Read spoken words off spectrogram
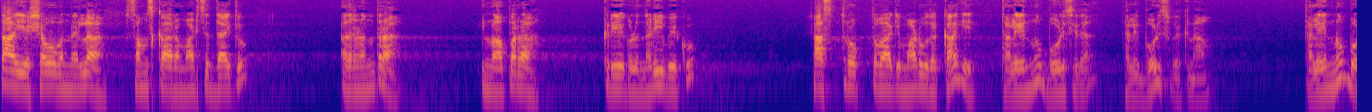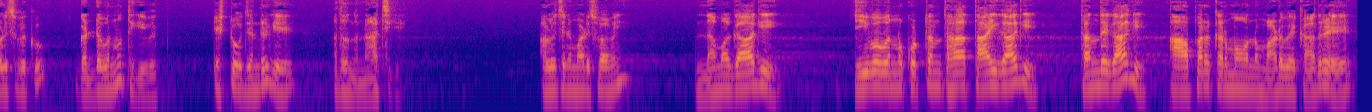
ತಾಯಿಯ ಶವವನ್ನೆಲ್ಲ ಸಂಸ್ಕಾರ ಮಾಡಿಸಿದ್ದಾಯಿತು. ಅದರ ನಂತರ ಇನ್ನು ಅಪರ ಕ್ರಿಯೆಗಳು ನಡೆಯಬೇಕು. ಶಾಸ್ತ್ರೋಕ್ತವಾಗಿ ಮಾಡುವುದಕ್ಕಾಗಿ ತಲೆಯನ್ನು ಬೋಳಿಸಿದ, ತಲೆ ಬೋಳಿಸಬೇಕು ನಾವು. ತಲೆಯನ್ನು ಬೋಳಿಸಬೇಕು, ಗಡ್ಡವನ್ನು ತೆಗಿಬೇಕು ಎಷ್ಟೋ ಜನರಿಗೆ ಅದೊಂದು ನಾಚಿಕೆ. ಆಲೋಚನೆ ಮಾಡಿ ಸ್ವಾಮಿ, ನಮಗಾಗಿ, ಜೀವವನ್ನು ಕೊಟ್ಟಂತಹ ತಾಯಿಗಾಗಿ, ತಂದೆಗಾಗಿ ಆ ಅಪರ ಕರ್ಮವನ್ನು ಮಾಡಬೇಕಾದ್ರೆ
